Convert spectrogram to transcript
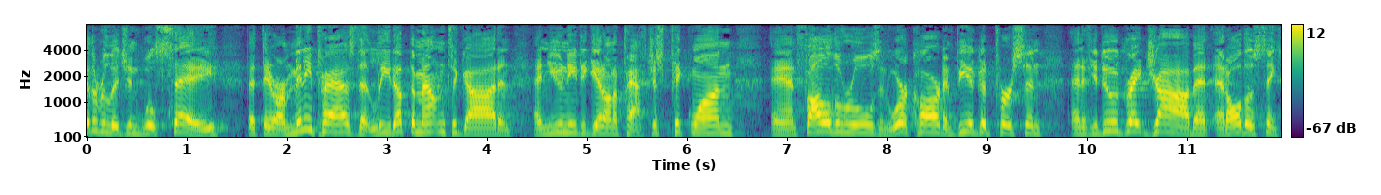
other religion will say that there are many paths that lead up the mountain to God, and, and you need to get on a path. Just pick one and follow the rules and work hard and be a good person. And if you do a great job at, at all those things,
